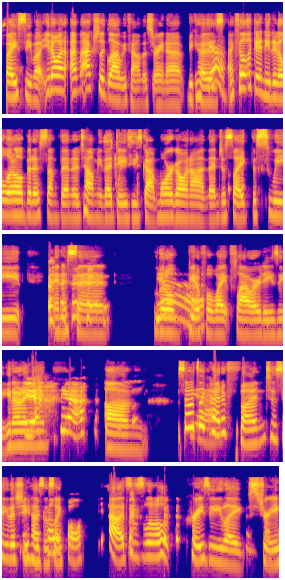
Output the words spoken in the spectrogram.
spicy mo- You know what? I'm actually glad we found this Raina because Yeah. I feel like I needed a little bit of something to tell me that Daisy's got more going on than just like the sweet, innocent, little Yeah. beautiful white flower Daisy. You know what I yeah. mean? Yeah. Um so it's like kind of fun to see that she has it this like colorful. yeah, it's this little crazy like streak.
